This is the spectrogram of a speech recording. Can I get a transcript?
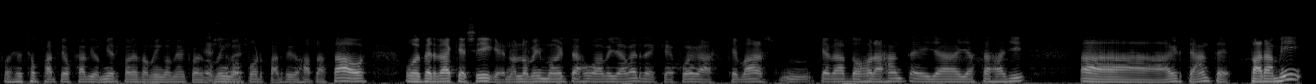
pues estos partidos que ha habido miércoles, domingo, miércoles, Eso domingo, es. por partidos aplazados, o es verdad que sí, que no es lo mismo irte a jugar a Villaverde, que juegas, que vas, mm, quedas dos horas antes y ya, ya estás allí, a irte antes. Para mí,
